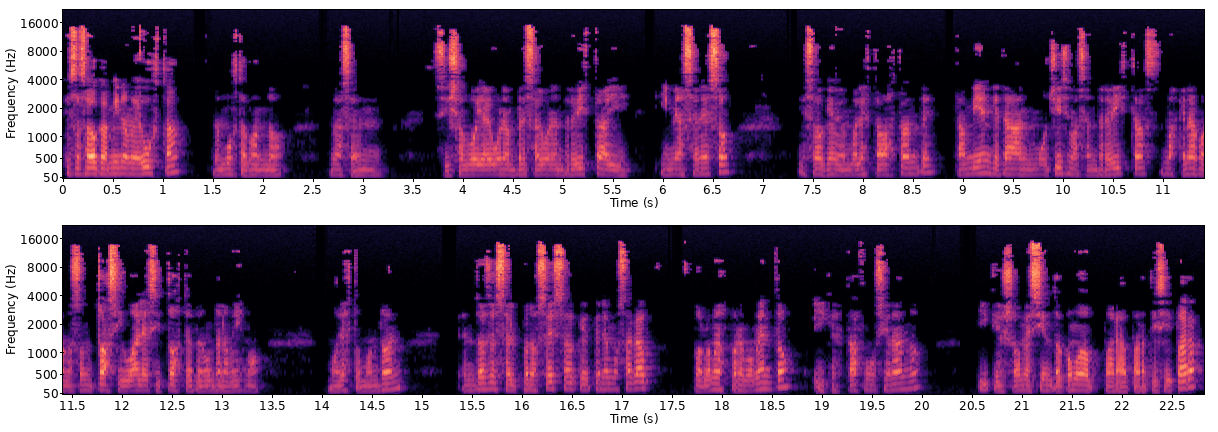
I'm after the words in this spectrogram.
eso es algo que a mí no me gusta. No me gusta cuando me hacen, si yo voy a alguna empresa, a alguna entrevista y, y me hacen eso. Es algo que me molesta bastante. También que te hagan muchísimas entrevistas, más que nada cuando son todas iguales y todos te preguntan lo mismo. Molesta un montón. Entonces el proceso que tenemos acá, por lo menos por el momento, y que está funcionando, y que yo me siento cómodo para participar,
